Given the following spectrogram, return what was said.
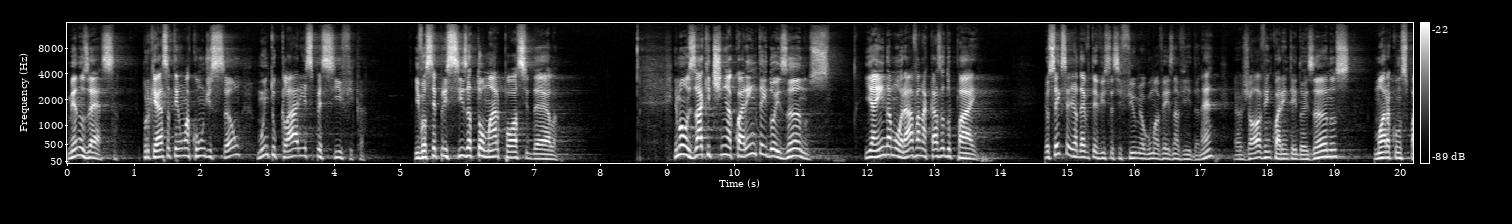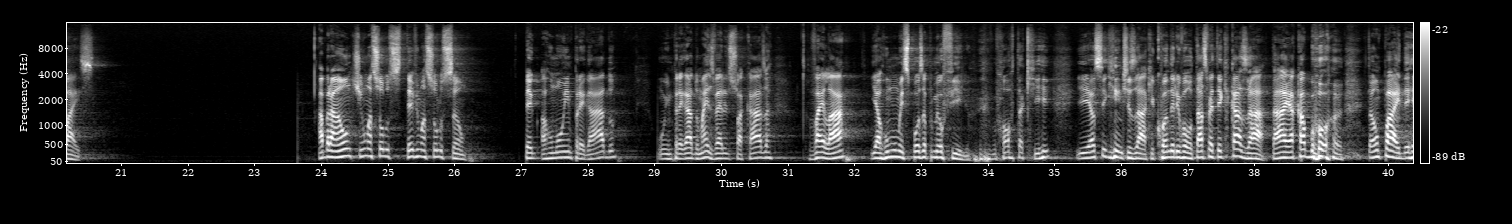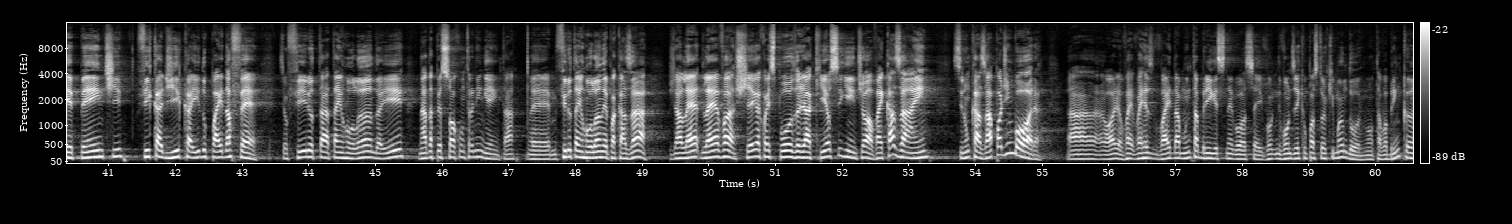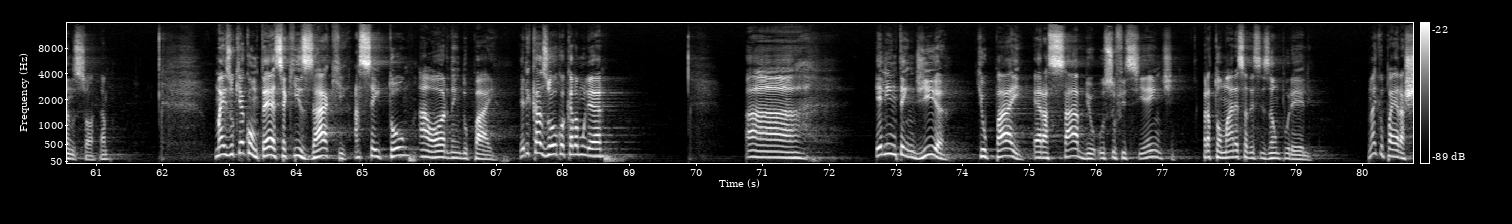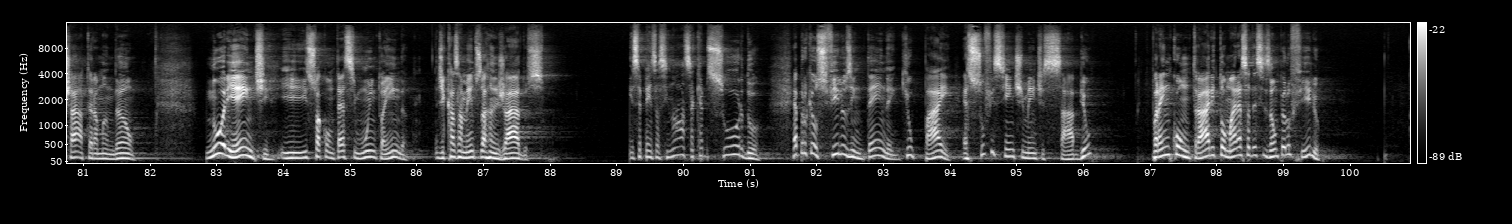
menos essa porque essa tem uma condição muito clara e específica. E você precisa tomar posse dela. Irmão, Isaac tinha 42 anos e ainda morava na casa do pai. Eu sei que você já deve ter visto esse filme alguma vez na vida, né? É jovem, 42 anos, mora com os pais. Abraão tinha uma teve uma solução. Pegou, arrumou um empregado, o empregado mais velho de sua casa, vai lá e arruma uma esposa para o meu filho. Volta aqui E é o seguinte, Isaac, quando ele voltar, você vai ter que casar, tá? E acabou. Então, pai, de repente, fica a dica aí do pai da fé. Seu filho tá, tá enrolando aí, nada pessoal contra ninguém, tá? É, filho tá enrolando aí para casar, já le, leva, chega com a esposa já aqui, é o seguinte, ó, vai casar, hein? Se não casar, pode ir embora. Ah, olha, vai, vai, vai dar muita briga esse negócio aí. Vão, dizer que o pastor que mandou, não estava brincando só, tá? Mas o que acontece é que Isaac aceitou a ordem do pai. Ele casou com aquela mulher. Ah, ele entendia que o pai era sábio o suficiente para tomar essa decisão por ele. Não é que o pai era chato, era mandão. No Oriente, e isso acontece muito ainda, de casamentos arranjados. E você pensa assim: nossa, que absurdo. É porque os filhos entendem que o pai é suficientemente sábio para encontrar e tomar essa decisão pelo filho.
